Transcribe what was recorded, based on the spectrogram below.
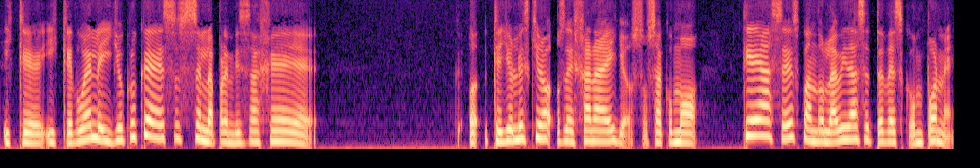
y que, y que duele. Y yo creo que eso es el aprendizaje que- yo les quiero dejar a ellos. O sea, como, ¿qué haces cuando la vida se te descompone?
